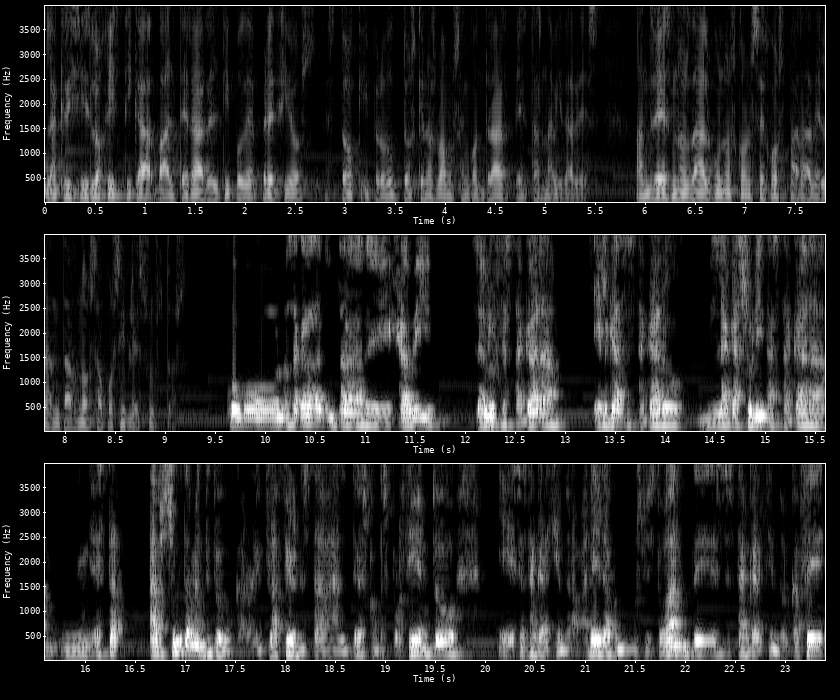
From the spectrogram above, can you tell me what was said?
La crisis logística va a alterar el tipo de precios, stock y productos que nos vamos a encontrar estas navidades. Andrés nos da algunos consejos para adelantarnos a posibles sustos. Como nos acaba de contar eh, Javi, la luz está cara, el gas está caro, la gasolina está cara, mm, está absolutamente todo caro. La inflación está al 3,3%, eh, se está encareciendo la madera, como hemos visto antes, se está encareciendo el café.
